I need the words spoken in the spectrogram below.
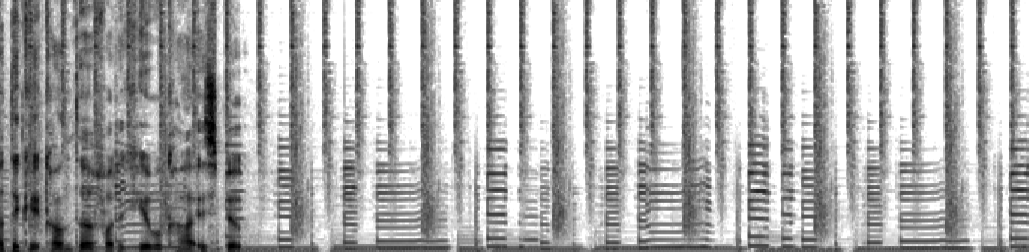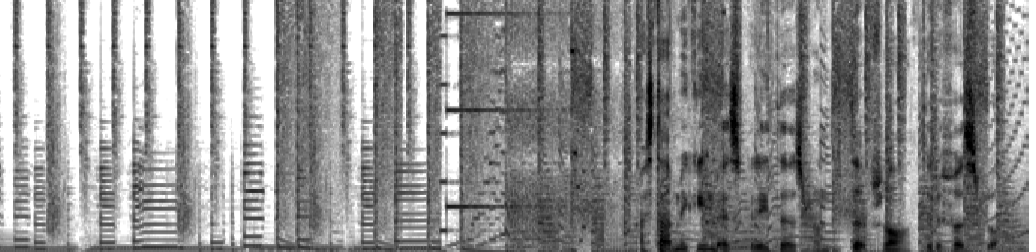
A ticket counter for the cable car is built. I start making the escalators from the 3rd floor to the 1st floor.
